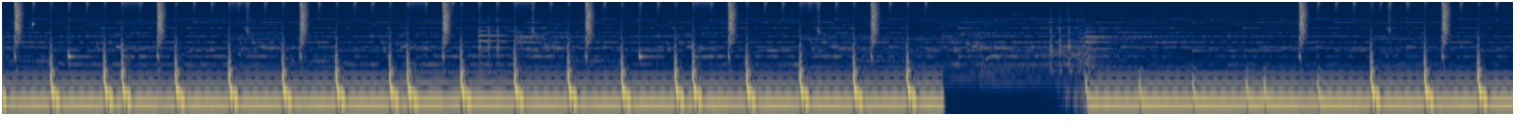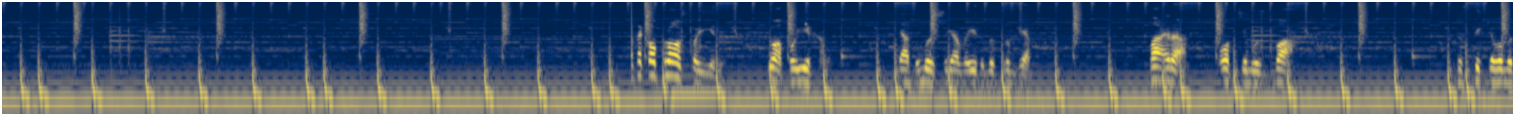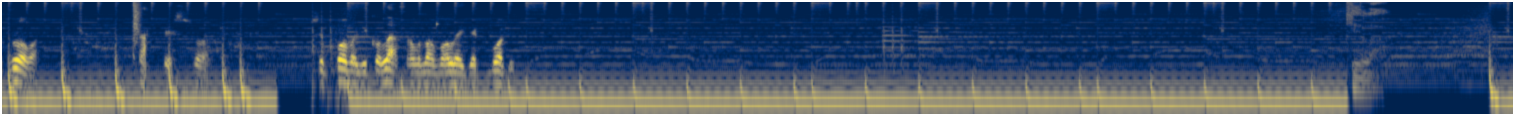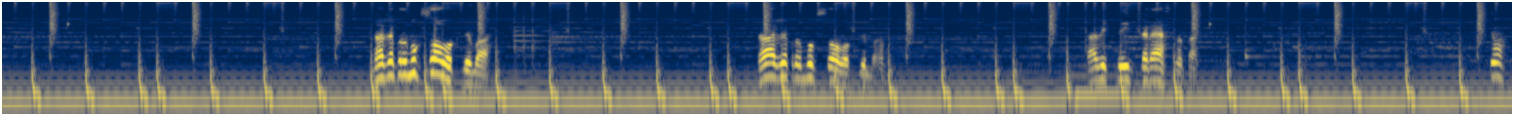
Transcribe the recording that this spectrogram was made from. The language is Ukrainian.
Тако просто їду. Все, поїхали. Я думаю, що я виїду без проблем. Файра, Optimus 2. 6 кілометрова. Так ти що? Шиповані колеса вона валить як мобіль. Навіть пробуксовок нема. Навіть пробуксовок нема. Навіть не інтересно так. Все,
